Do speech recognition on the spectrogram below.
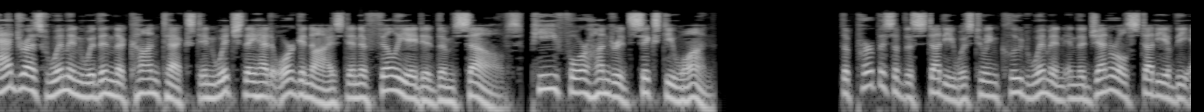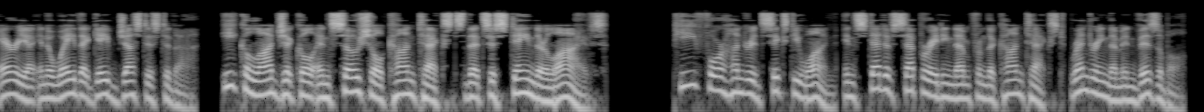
address women within the context in which they had organized and affiliated themselves p 461. The purpose of the study was to include women in the general study of the area in a way that gave justice to the ecological and social contexts that sustain their lives. p 461, instead of separating them from the context, rendering them invisible.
